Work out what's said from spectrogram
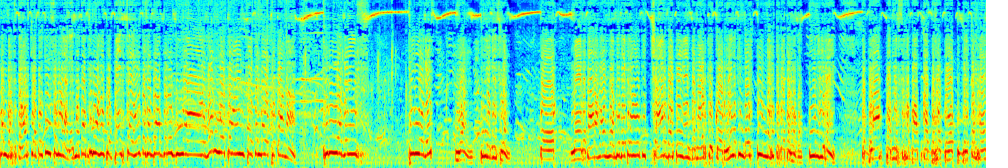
लंबा क्रॉस किया तो संभाला गया मुताफिर वहाँ पे बैक से हो सब ज़रूर दिया one more point taken by Khutana three against three against one three against one तो मैं बता रहा हूँ, मैं अभी देख रहा हूँ कि चार बैठे हैं बमौर के कोर में, लेकिन दोस्त, तीन नहीं तो बेहतर होगा, तीन ही रहे। तो ब्लॉक प्रमुख साहब आपका बहुत बहुत वेलकम है।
